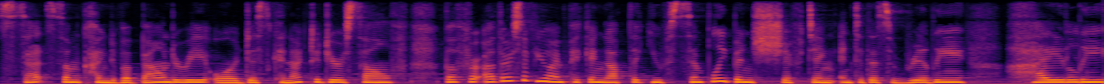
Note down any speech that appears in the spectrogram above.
set some kind of a boundary or disconnected yourself. But for others of you, I'm picking up that you've simply been shifting into this really highly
